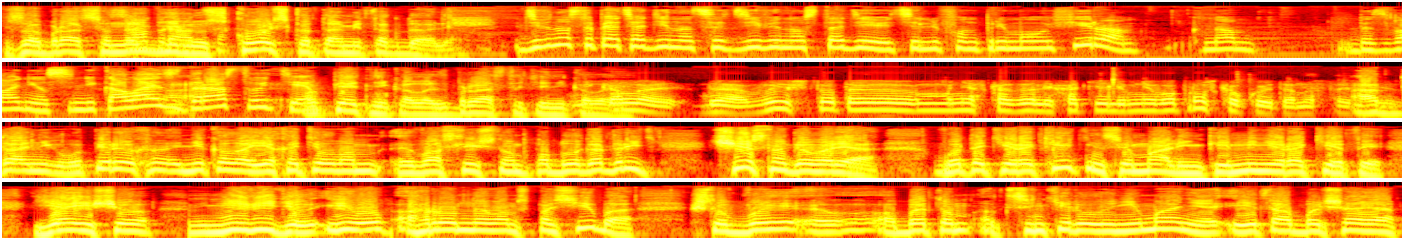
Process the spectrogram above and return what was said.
забраться, забраться. на льдину, скользко там и так далее. 95 11 99, телефон прямого эфира. К нам дозвонился. Николай, а, здравствуйте. Опять Николай, здравствуйте, Николай. Николай, да, вы что-то мне сказали, хотели мне вопрос какой-то, Анастасия? А, да, во-первых, Николай, я хотел вам, э, вас лично поблагодарить. Честно говоря, вот эти ракетницы, маленькие мини-ракеты, я еще не видел. И огромное вам спасибо, что вы э, об этом акцентировали внимание. И это большая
